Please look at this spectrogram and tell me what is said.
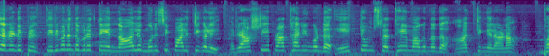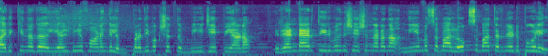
തെരഞ്ഞെടുപ്പിൽ തിരുവനന്തപുരത്തെ നാല് മുനിസിപ്പാലിറ്റികളിൽ രാഷ്ട്രീയ പ്രാധാന്യം കൊണ്ട് ഏറ്റവും ശ്രദ്ധേയമാകുന്നത് ആറ്റിങ്ങലാണ്. ഭരിക്കുന്നത് എൽ ഡി എഫ് ആണെങ്കിലും പ്രതിപക്ഷത്ത് ബി ജെ പി ആണ് രണ്ടായിരത്തി ഇരുപതിനു ശേഷം നടന്ന നിയമസഭാ ലോക്സഭാ തെരഞ്ഞെടുപ്പുകളിൽ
